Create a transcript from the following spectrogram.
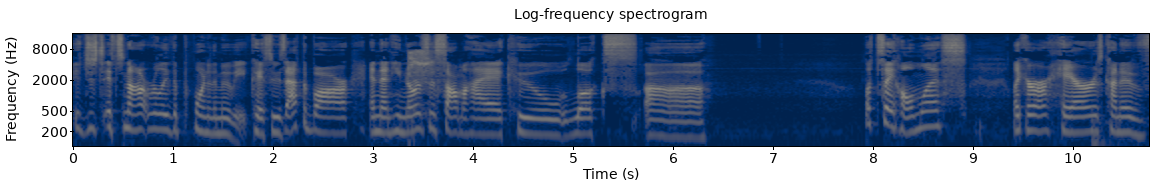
It just it's not really the point of the movie. Okay, so he's at the bar, and then he notices Salma Hayek, who looks, uh, let's say, homeless. Like her hair is kind of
